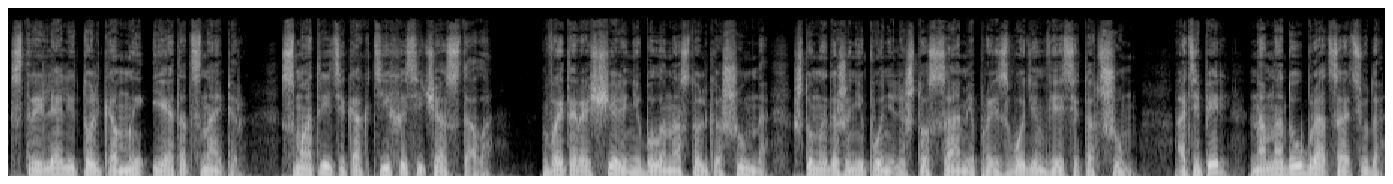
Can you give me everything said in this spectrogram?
стреляли только мы и этот снайпер. Смотрите, как тихо сейчас стало. В этой расщелине было настолько шумно, что мы даже не поняли, что сами производим весь этот шум. А теперь нам надо убраться отсюда,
